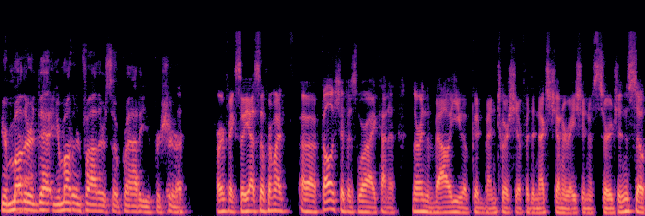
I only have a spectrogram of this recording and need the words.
Your mother yeah. and dad your mother and father are so proud of you for sure Perfect. So yeah, so for my uh, fellowship is where I kind of learn the value of good mentorship for the next generation of surgeons. So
